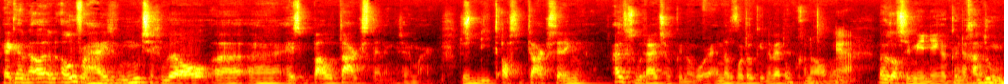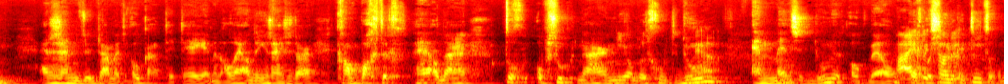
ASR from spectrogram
Kijk, een, een overheid moet zich wel, eh, heeft een bepaalde taakstelling, zeg maar. Dus die, als die taakstelling uitgebreid zou kunnen worden, en dat wordt ook in de wet opgenomen, Ja. dan dat ze meer dingen kunnen gaan doen. En ze zijn natuurlijk daar met OKTT en met allerlei andere dingen zijn ze daar krampachtig, hè, al naar, toch op zoek naar een manier om dat goed te doen. Ja. En mensen doen het ook wel op eigenlijk zou persoonlijke er- titel. Maar,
